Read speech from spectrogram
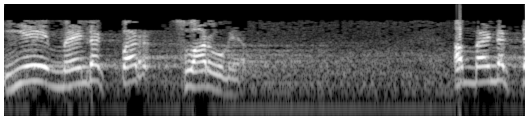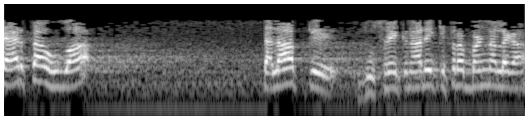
یہ مینڈک پر سوار ہو گیا۔ اب مینڈک تیرتا ہوا تالاب کے دوسرے کنارے کی طرف بڑھنا لگا۔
